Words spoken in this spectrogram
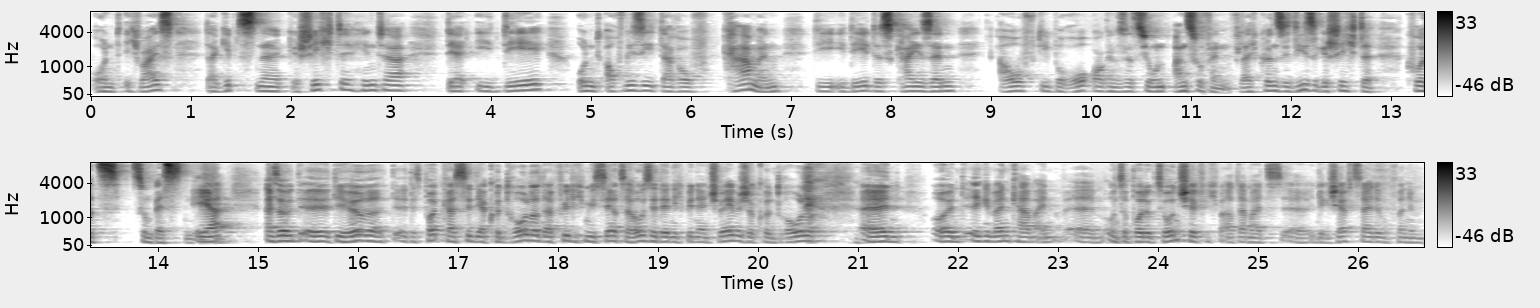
Und ich weiß, da gibt es eine Geschichte hinter der Idee und auch wie Sie darauf kamen, die Idee des Kaizen auf die Büroorganisation anzuwenden. Vielleicht können Sie diese Geschichte kurz zum Besten geben. Ja, also äh, die Hörer des Podcasts sind ja Controller, da fühle ich mich sehr zu Hause, denn ich bin ein schwäbischer Controller. Ähm, und irgendwann kam ein, ähm, unser Produktionschef, ich war damals äh, in der Geschäftsleitung von einem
